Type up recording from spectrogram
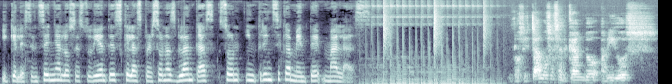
y que les enseña a los estudiantes que las personas blancas son intrínsecamente malas. Nos estamos acercando, amigos,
